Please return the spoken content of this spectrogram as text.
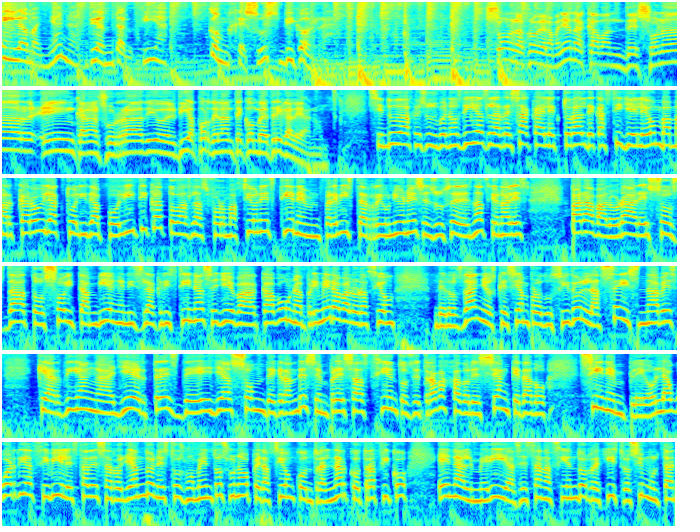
La mañana de Andalucía con Jesús Vigorra. Son las 9 de la mañana, acaban de sonar en Canal Sur Radio el día por delante con Beatriz Galeano. Sin duda, Jesús, buenos días. La resaca electoral de Castilla y León va a marcar hoy la actualidad política. Todas las formaciones tienen previstas reuniones en sus sedes nacionales para valorar esos datos. Hoy también en Isla Cristina se lleva a cabo una primera valoración de los daños que se han producido en las seis naves que ardían ayer. Tres de ellas son de grandes empresas. Cientos de trabajadores se han quedado sin empleo. La Guardia Civil está desarrollando en estos momentos una operación contra el narcotráfico en Almería. Se están haciendo registros simultáneos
